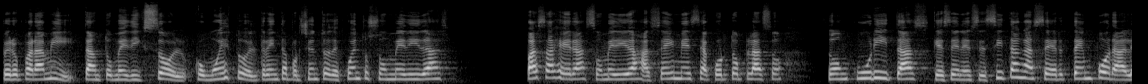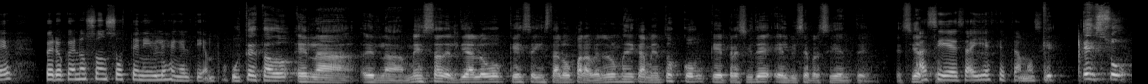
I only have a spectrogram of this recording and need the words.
Pero para mí, tanto Medixol como esto del 30% de descuento son medidas pasajeras, son medidas a seis meses, a corto plazo, son curitas que se necesitan hacer temporales, pero que no son sostenibles en el tiempo. Usted ha estado en la, en la mesa del diálogo que se instaló para ver los medicamentos con que preside el vicepresidente, ¿es cierto? Así es, ahí es que estamos. ¿Eso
